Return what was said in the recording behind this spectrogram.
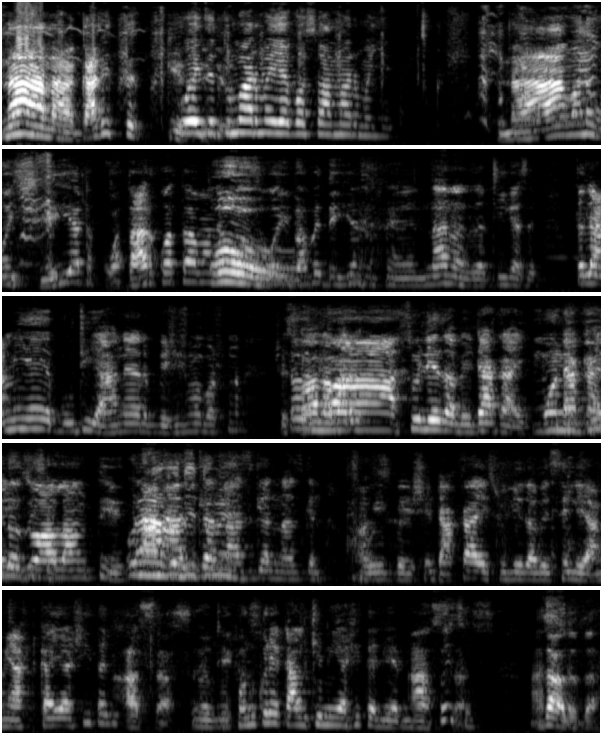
না না গাড়িতে ওই যে তোমার আমার না মানে ওই সেই একটা কথার কথা মানে ওইভাবে না হ্যাঁ, না না না, ঠিক আছে। তাহলে আমি বুটি আনে আর বেশি সময় বসবো না। সে সকাল মা- চলে যাবে ঢাকায়। মনে বুঝছ? জল আনতে। না নাচ যদি গান নাচ গান নাচ গান। ওই সে ঢাকায় চলে যাবে ছেলে আমি আটকাই আসি তাহলে। আচ্ছা আচ্ছা ফোন করে কালকে নিয়ে আসি তাহলে আমি আচ্ছা বুঝছ? আচ্ছা। দাদা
